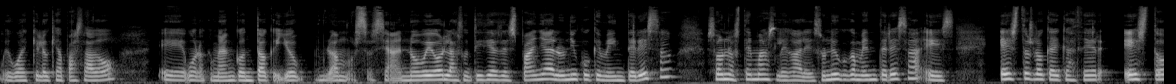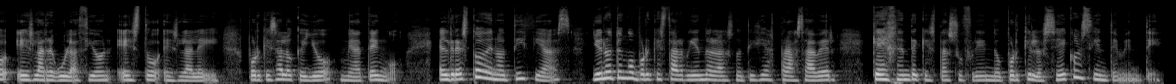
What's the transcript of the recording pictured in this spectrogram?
Igual que lo que ha pasado, eh, bueno, que me han contado que yo, vamos, o sea, no veo las noticias de España, lo único que me interesa son los temas legales, lo único que me interesa es esto es lo que hay que hacer, esto es la regulación, esto es la ley, porque es a lo que yo me atengo. El resto de noticias, yo no tengo por qué estar viendo las noticias para saber que hay gente que está sufriendo, porque lo sé conscientemente,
